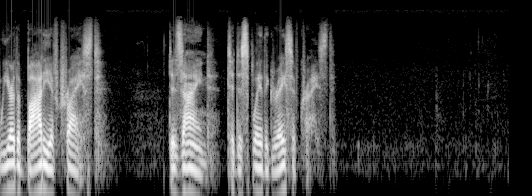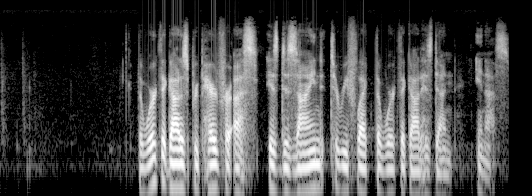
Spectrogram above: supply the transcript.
We are the body of Christ, designed to display the grace of Christ. The work that God has prepared for us is designed to reflect the work that God has done in us.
